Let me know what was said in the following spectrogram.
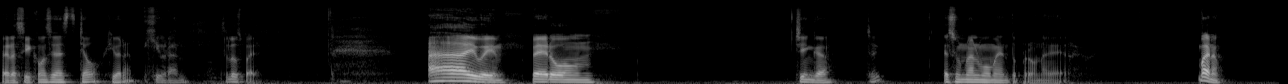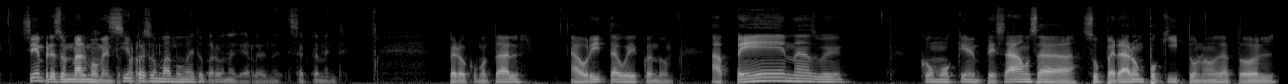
Pero sí, ¿cómo se llama este chavo? Gibran. Gibran. Saludos él. Ay, güey. Pero. Chinga. Sí. Es un mal momento para una guerra. Bueno, siempre es un mal momento. Siempre para es un mal momento para una guerra, exactamente. guerra. Pero como tal, ahorita, güey, cuando apenas, güey, como que empezábamos a superar un poquito, ¿no? O sea, todo el,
